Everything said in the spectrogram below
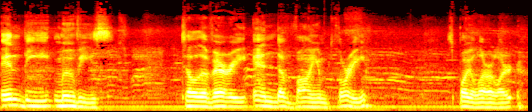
in the movies till the very end of volume 3 spoiler alert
